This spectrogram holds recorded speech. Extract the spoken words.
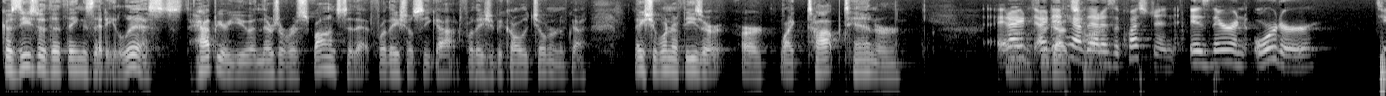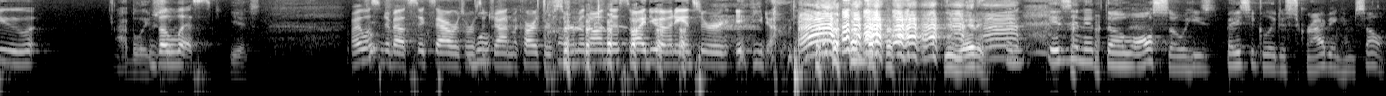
Because these are the things that he lists. Happy are you, and there's a response to that, for they shall see God, for they shall be called the children of God. Makes you wonder if these are, are like top 10 or And I, for I did God's have that as a question. Is there an order to I believe the so. list? Yes. I listened to about six hours worth Well- of John MacArthur's sermon on this, so I do have an answer if you don't. you ready? And isn't it though also he's basically describing himself?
